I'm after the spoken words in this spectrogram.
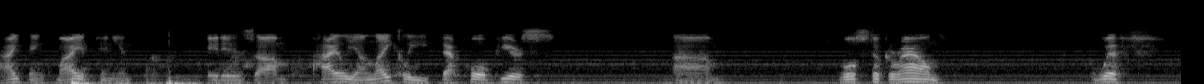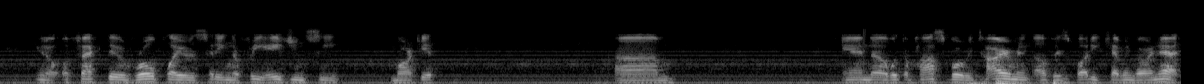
I think, my opinion, it is um, highly unlikely that Paul Pierce um, will stick around with you know effective role players hitting the free agency market. Um, and uh, with the possible retirement of his buddy Kevin Garnett.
